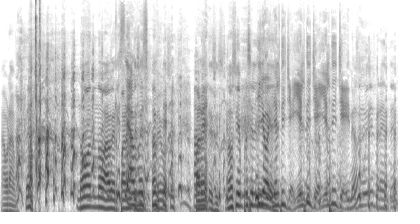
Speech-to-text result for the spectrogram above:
Abraham. No, no, no, a ver, ¿Qué paréntesis, seamos, a ver. amigos. Paréntesis. No siempre es el Y DJ. yo, y el DJ, y el DJ, y el DJ, ¿no? Es muy diferente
